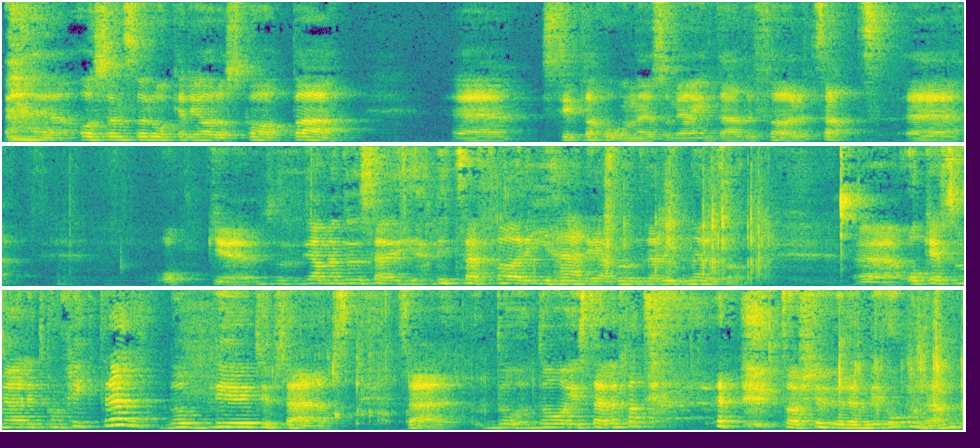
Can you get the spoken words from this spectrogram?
Och sen så råkade jag då skapa eh, situationer som jag inte hade förutsatt. Eh, och eh, ja, men så här, lite så här för ihärdiga beundrarinnor och så. Eh, och eftersom jag är lite konflikträdd, då blir det ju typ så här att så här, då, då istället för att ta tjuren vid hornen,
